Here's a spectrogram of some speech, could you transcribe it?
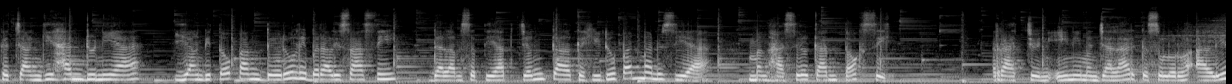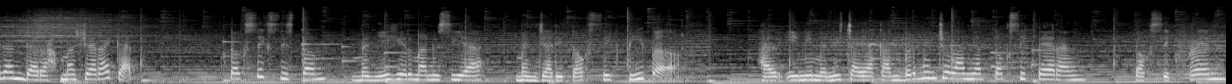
Kecanggihan dunia yang ditopang deru liberalisasi dalam setiap jengkal kehidupan manusia menghasilkan toksik. Racun ini menjalar ke seluruh aliran darah masyarakat. Toxic system menyihir manusia menjadi toxic people. Hal ini meniscayakan bermunculannya toxic parent, toxic friend,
